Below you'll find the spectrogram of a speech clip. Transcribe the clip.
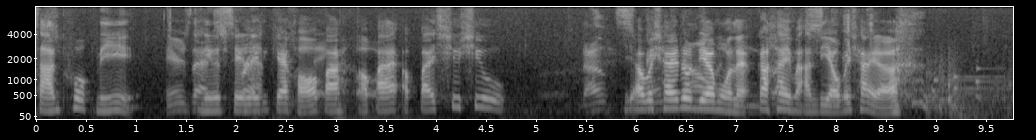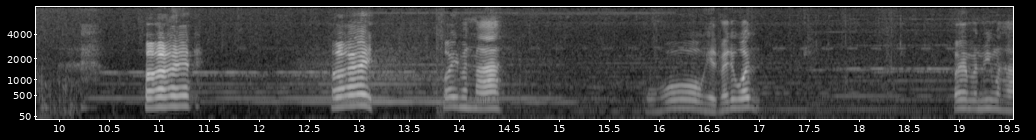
สารพวกนี้ นิวเซเลที่แกขอไปเอาไป เอาไปชิวๆอย่าเอาไปใช้รุ่นเดียวหมดแหละ ก็ให้มาอันเดียวไม่ใช่เหรอ เฮ้ย เฮ้ย เฮ้ยมันมา โอ้โหเห็นไหมทุกคนเฮ้ยมันวิ่งมาหา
